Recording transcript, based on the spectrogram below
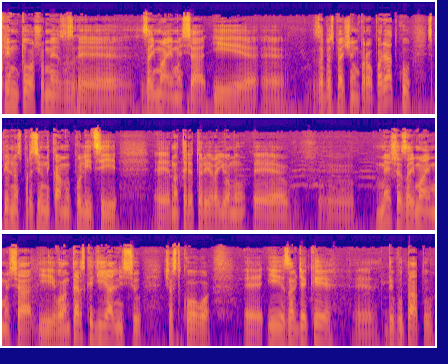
Крім того, що ми е, займаємося і е, забезпечуємо правопорядку спільно з працівниками поліції е, на території району, ми ще займаємося і волонтерською діяльністю частково. І завдяки депутату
